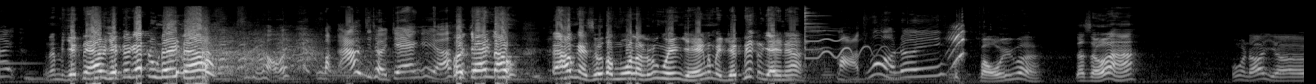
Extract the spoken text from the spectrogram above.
hai mày giật nè mày giật cái gách luôn đi nè. Xin lỗi Mặc áo chỉ thời trang chứ vậy? Thời trang đâu? Cái áo ngày xưa tao mua là nó nguyên vẹn nó mày giật đít như vậy nè. Mệt quá rồi đi. Bội quá à. trà sữa hả ủa mà đó giờ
